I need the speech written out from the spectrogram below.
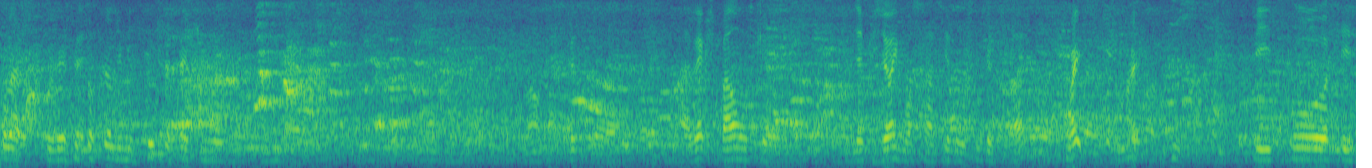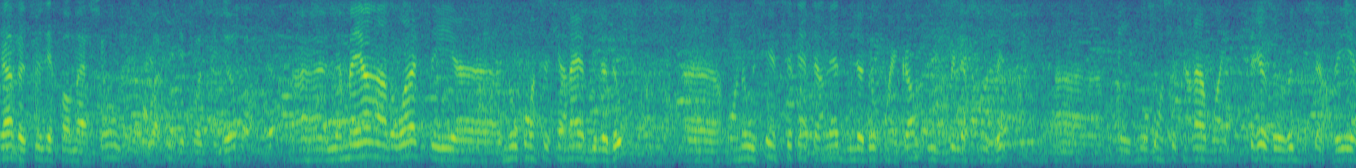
pour, la- pour laisser sortir l'humidité, que ça serait accumulé. Je pense que il y en a plusieurs qui vont se sentir au chaud cet hiver. Oui, oui. Puis pour ces gens veulent plus d'informations, on va acheter ces produits-là. Euh, le meilleur endroit, c'est euh, nos concessionnaires Bilodo. Euh, on a aussi un site internet bilodo.com où vous pouvez les retrouver. Et nos concessionnaires vont être très heureux de vous servir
